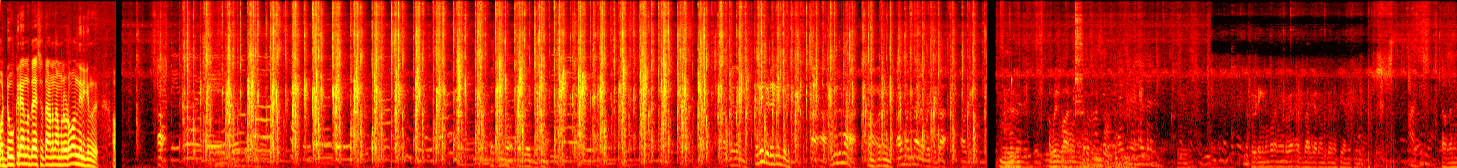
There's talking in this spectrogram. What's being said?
വഡൂക്കര എന്ന ദേശത്താണ് നമ്മളിവിടെ വന്നിരിക്കുന്നത്. എവിടെയെങ്കിലും കുറഞ്ഞ കൂടെ ആൾക്കാരുണ്ട് തന്നെ ചെയ്യാൻ പറ്റില്ല അതാണ്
